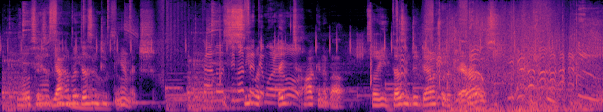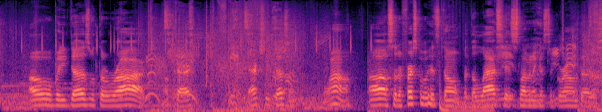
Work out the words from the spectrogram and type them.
Yahaba doesn't do damage. Let's see what they talking about. So he doesn't do damage with his arrows? Oh, but he does with the rock. Okay. He actually doesn't. Wow. Oh, so the first couple hits don't, but the last hit slamming against the ground does.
